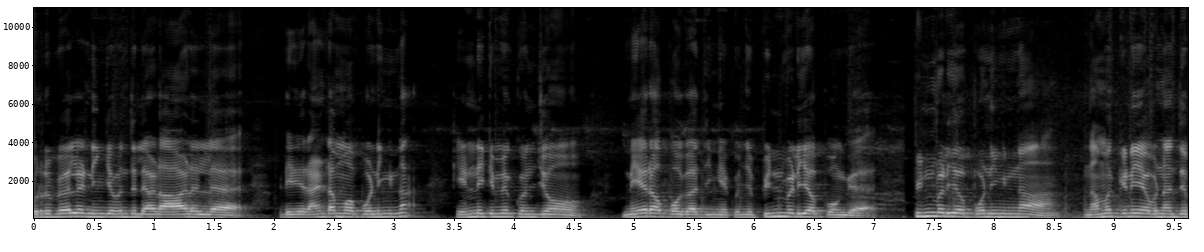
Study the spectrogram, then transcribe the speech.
ஒருவேளை நீங்கள் வந்து விளையாட ஆள் இல்லை அப்படி ரேண்டமாக போனீங்கன்னா என்றைக்குமே கொஞ்சம் நேராக போகாதீங்க. கொஞ்சம் பின்வழியாக போங்க. பின்வழியாக போனீங்கன்னா நமக்குன்னே எவனாவது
